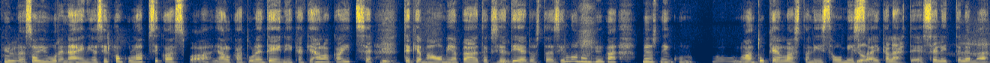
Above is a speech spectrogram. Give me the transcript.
Kyllä, se on juuri näin. Ja silloin kun lapsi kasvaa ja alkaa tulemaan teini-ikäänkin, hän alkaa itse niin. tekemään omia päätöksiä niin. tiedosta. Ja silloin on hyvä myös niin kuin vaan tukea lasta niissä omissa, Joo. eikä lähteä selittelemään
